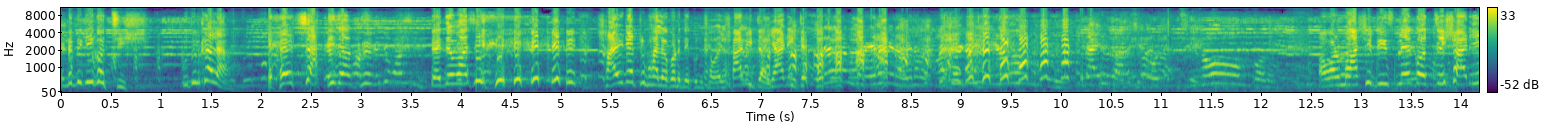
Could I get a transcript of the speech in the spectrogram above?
এটা তুই কি করছিস? পুতুল খেলা? শাড়ি দেখুন মাসি। শাড়িটা একটু ভালো করে দেখুন সবাই, শাড়িটা শাড়িটা আমার মাসি ডিসপ্লে করছে শাড়ি।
